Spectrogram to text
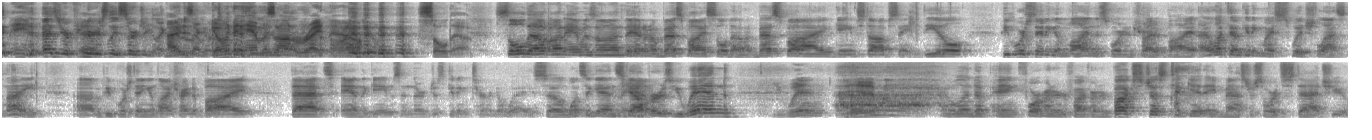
Man. As you're furiously searching, like, wait a I'm, second, I'm going to Amazon right now. Sold out. Sold out on Amazon. They had it on Best Buy. Sold out on Best Buy. GameStop, same deal. People were standing in line this morning to try to buy it. I lucked out getting my Switch last night. Um, people were standing in line trying to buy that and the games, and they're just getting turned away. So once again, Man. scalpers, you win. You win. Ah, I will end up paying four hundred or five hundred bucks just to get a Master Sword statue.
